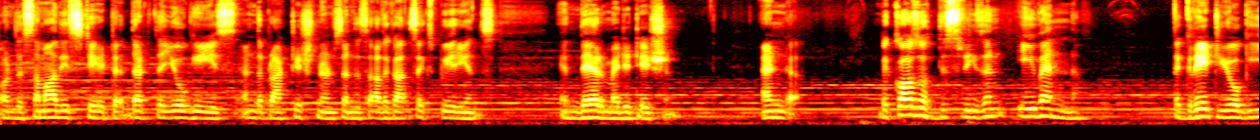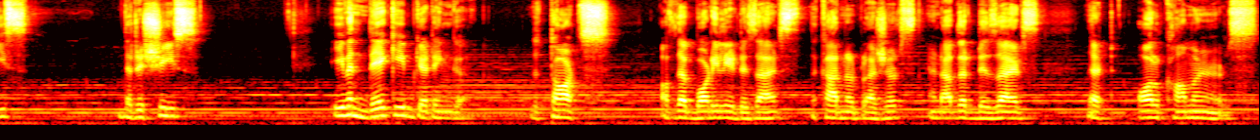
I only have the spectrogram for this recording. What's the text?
or the samadhi state that the yogis and the practitioners and the sadhakas experience in their meditation. And because of this reason even the great yogis the rishis even they keep getting the thoughts of the bodily desires the carnal pleasures and other desires that all commoners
